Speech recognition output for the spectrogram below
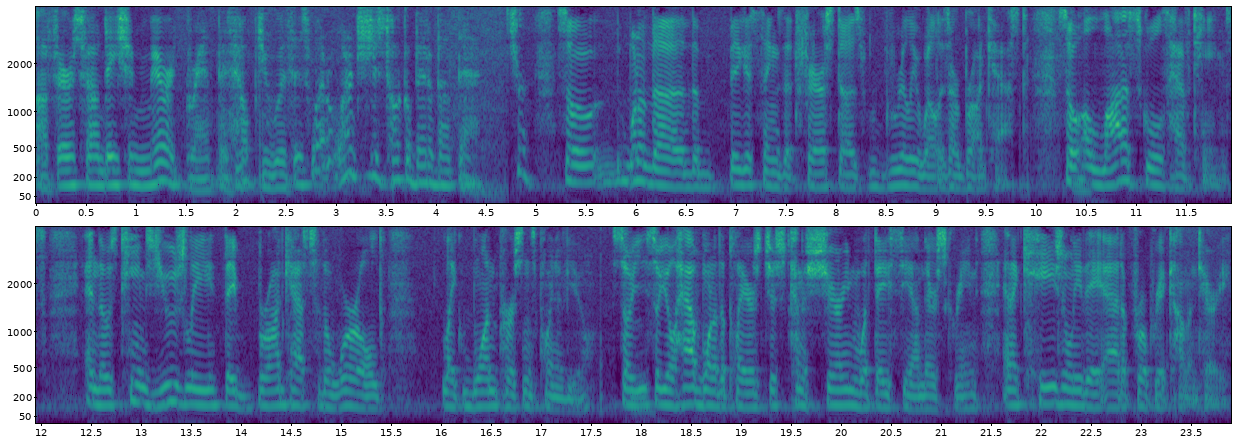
a Ferris Foundation merit grant that mm-hmm. helped you with this. Why don't, why don't you just talk a bit about that? Sure. So one of the the biggest things that Ferris does really well is our broadcast. So a lot of schools have teams, and those teams usually they broadcast to the world like one person's point of view. So you, so you'll have one of the players just kind of sharing what they see on their screen, and occasionally they add appropriate commentary.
